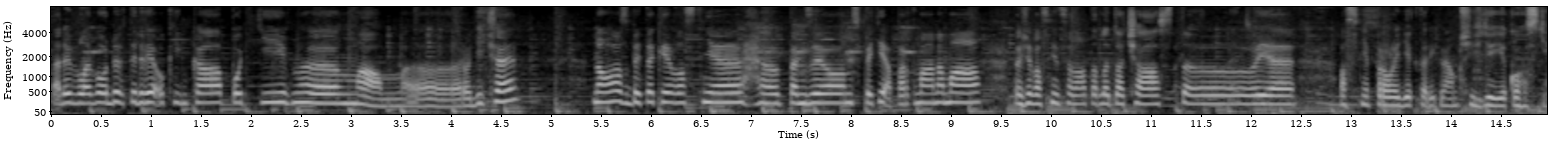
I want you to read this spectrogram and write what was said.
Tady vlevo ty dvě okýnka, pod tím eh, mám eh, rodiče, No a zbytek je vlastně eh, penzion s pěti apartmánama, takže vlastně celá tato část je vlastně pro lidi, kteří k nám přijíždějí jako hosti.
